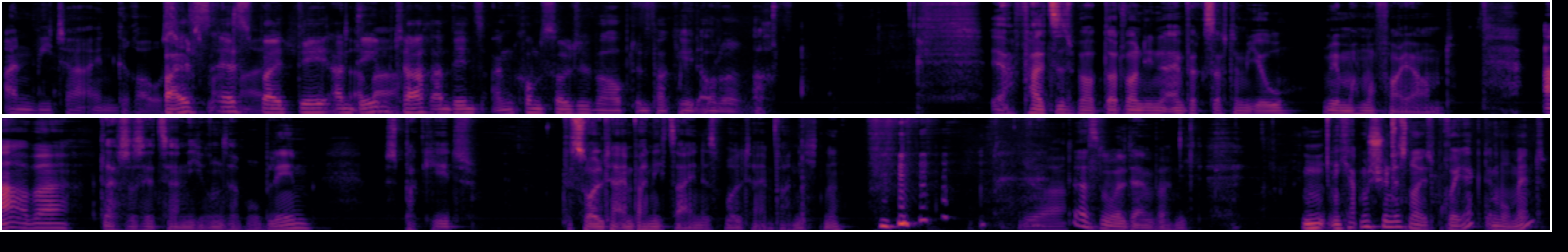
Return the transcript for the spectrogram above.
Anbieter ein Graus. Falls es bei de findet, an dem Tag, an dem es ankommt, sollte überhaupt ein Paketauto. Ach, Ja, falls es überhaupt dort war und die einfach gesagt haben, jo, wir machen mal Feierabend. Aber das ist jetzt ja nicht unser Problem. Das Paket, das sollte einfach nicht sein, das wollte einfach nicht, ne? Ja, Das wollte einfach nicht. Hm, Ich habe ein schönes neues Projekt im Moment.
